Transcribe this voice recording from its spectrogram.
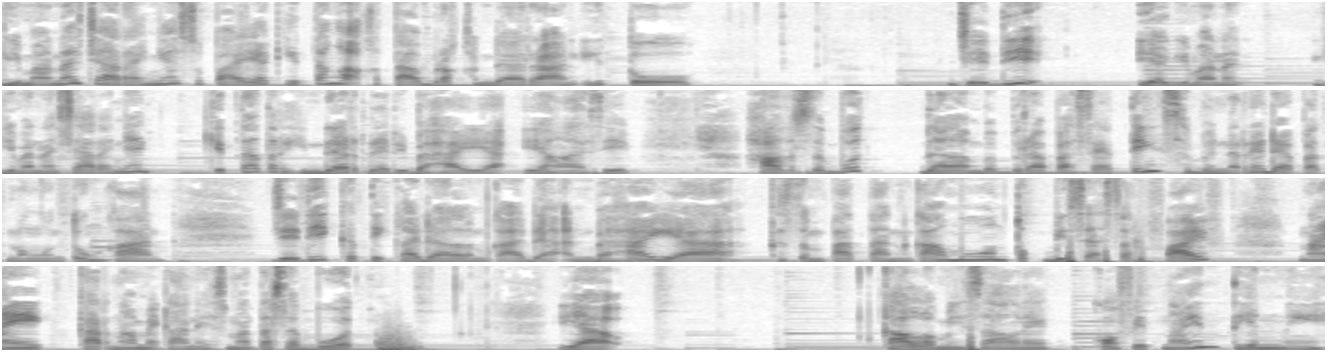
Gimana caranya supaya kita nggak ketabrak kendaraan itu? Jadi ya gimana gimana caranya kita terhindar dari bahaya, ya nggak sih? Hal tersebut dalam beberapa setting sebenarnya dapat menguntungkan. Jadi ketika dalam keadaan bahaya, kesempatan kamu untuk bisa survive naik karena mekanisme tersebut. Ya kalau misalnya COVID-19 nih,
